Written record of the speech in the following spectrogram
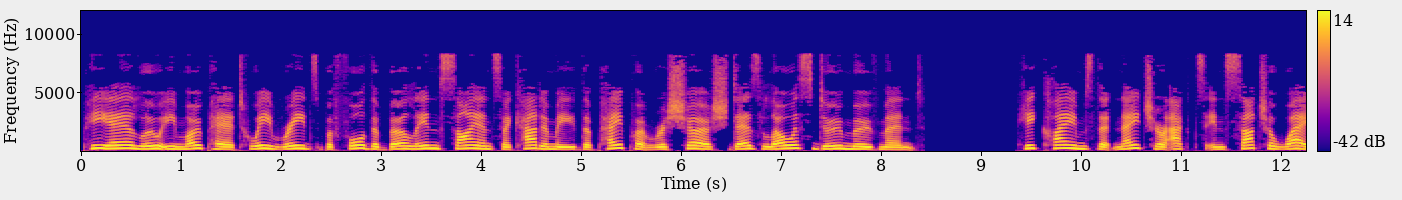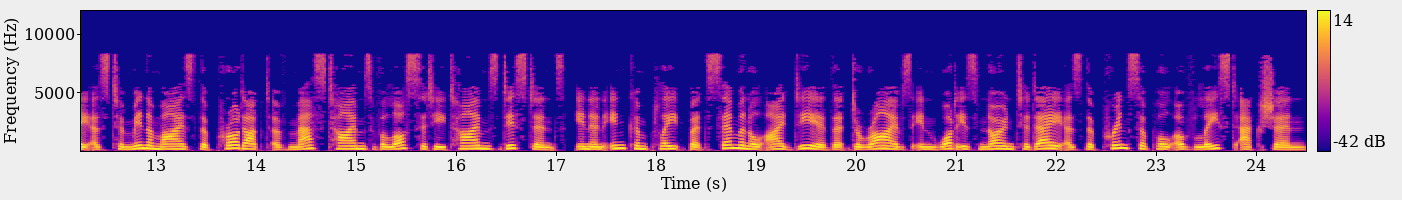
Pierre-Louis Maupertuis reads before the Berlin Science Academy the paper Recherche des lois du mouvement. He claims that nature acts in such a way as to minimize the product of mass times velocity times distance, in an incomplete but seminal idea that derives in what is known today as the principle of least action.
